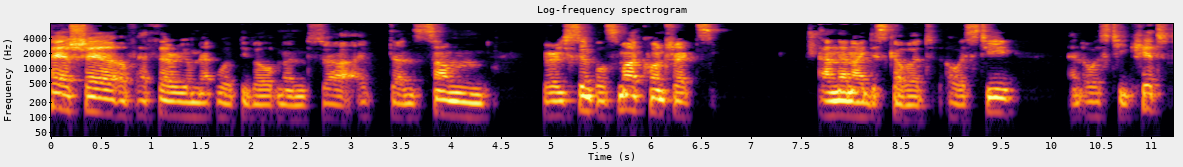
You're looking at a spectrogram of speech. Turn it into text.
fair share of Ethereum network development. Uh, I've done some very simple smart contracts, and then I discovered OST and OST Kit.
